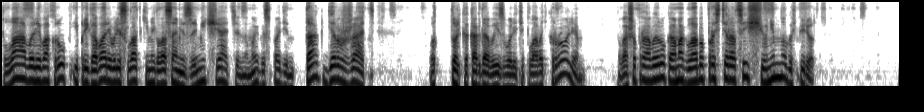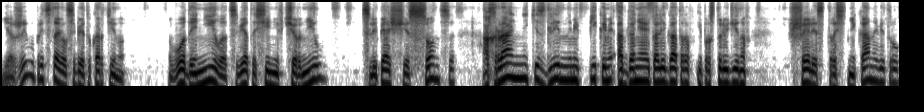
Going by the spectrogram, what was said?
плавали вокруг и приговаривали сладкими голосами «Замечательно, мой господин, так держать!» Вот только когда вы изволите плавать кролем, Ваша правая рука могла бы простираться еще немного вперед. Я живо представил себе эту картину. Воды Нила цвета синих чернил, слепящее солнце, охранники с длинными пиками отгоняют аллигаторов и простолюдинов, шелест тростника на ветру,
